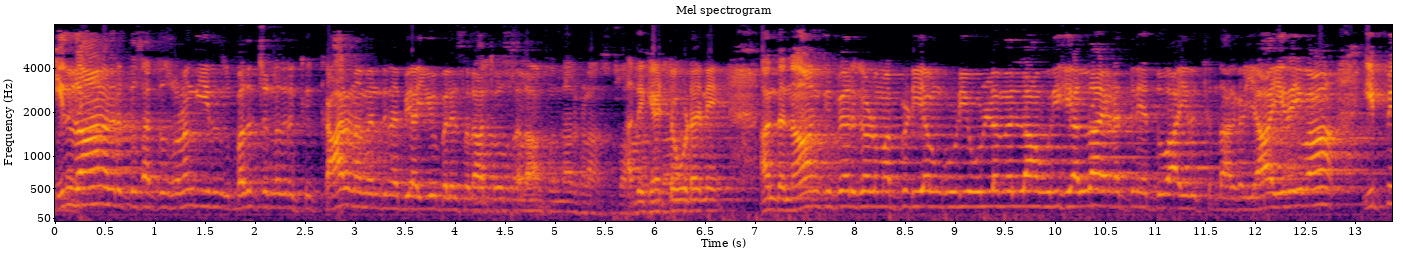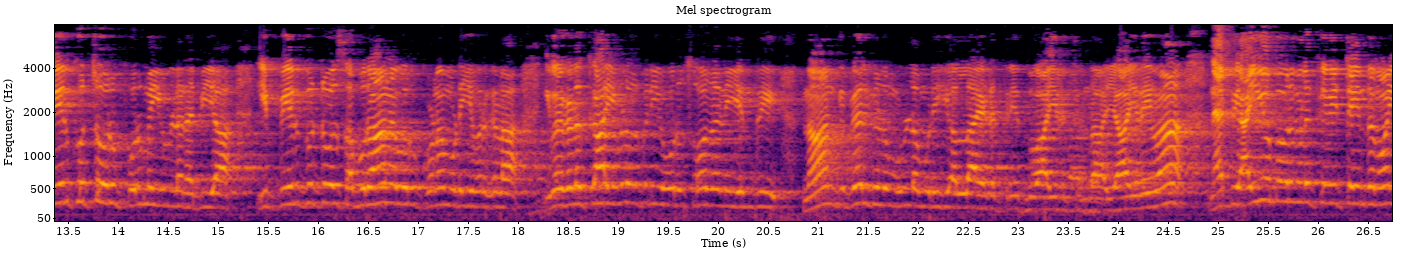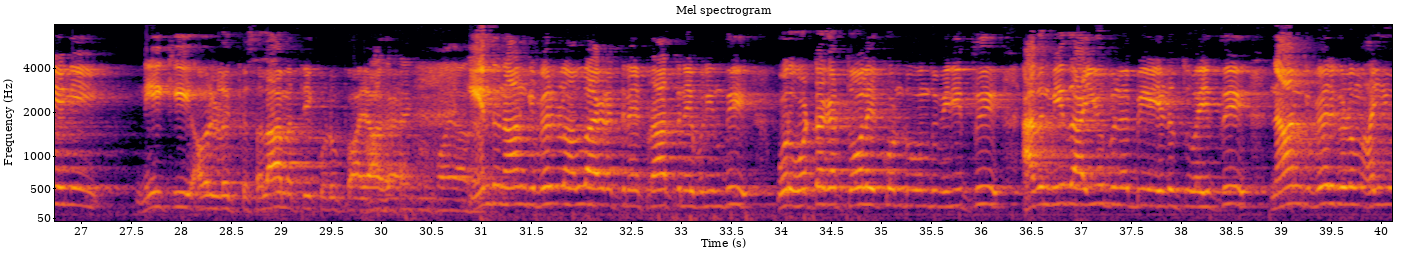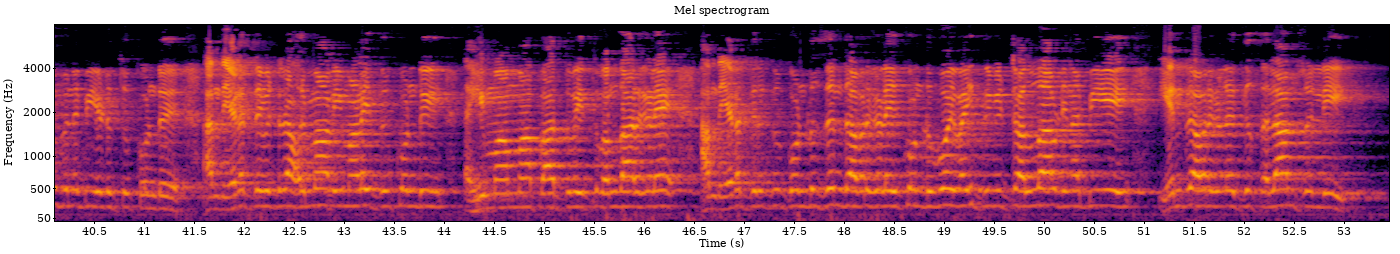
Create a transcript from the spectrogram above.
இதுதான் அதற்கு சற்று சுணங்கி பதில் சொன்னதற்கு காரணம் என்று நபி ஐயூப் அலி சலாத்து சொன்னார்களா? அது கேட்ட உடனே அந்த நான்கு பேர்களும் அப்படி அவங்களுடைய உள்ளமெல்லாம் உருகி அல்லா இடத்திலே துவா இருக்கின்றார்கள். யா இறைவா இப்பேற்குற்ற ஒரு பொறுமையுள்ள நபியா இப்பேற்குற்ற ஒரு சபுரான ஒரு குணமுடையவர்களா இவர்களுக்கா இவ்வளவு பெரிய ஒரு சோதனை என்று நான்கு பேர்களும் உள்ள முருகி அல்லா இடத்திலே துவா இருக்கின்றார் யா இறைவா நபி ஐயூப் அவர்களுக்கு விட்ட இந்த நோயை நீ நீக்கி அவர்களுக்கு சலாமத்தை கொடுப்பாயாக. என்று நான்கு பேர்களும் அல்லாஹ் இடத்திலே பிரார்த்தனை புரிந்து ஒரு ஒட்டக தோலை கொண்டு வந்து விரித்து அதன் மீது ஐயூப் நபியை எடுத்து வைத்து நான்கு பேர்களும் ஐயூப் நபி எடுத்துக்கொண்டு அந்த இடத்தை விட்டு அஹிமாவை அழைத்து கொண்டு அஹிமாமா பார்த்து வைத்து வந்தார்களே அந்த இடத்திற்கு கொண்டு சென்று அவர்களை கொண்டு போய் வைத்து விட்டு அல்லாஹ்வுடைய நபியே என்று அவர்களுக்கு சலாம் சொல்லி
